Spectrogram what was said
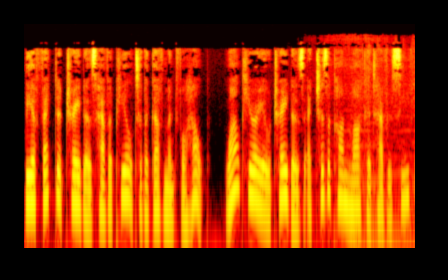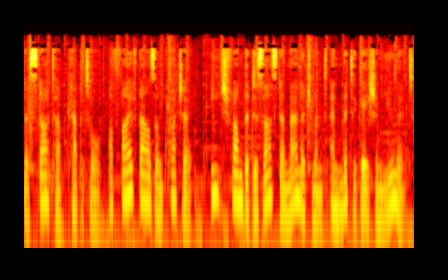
The affected traders have appealed to the government for help, while curio traders at Chisokone Market have received a startup capital of 5,000 kwacha each from the Disaster Management and Mitigation Unit.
